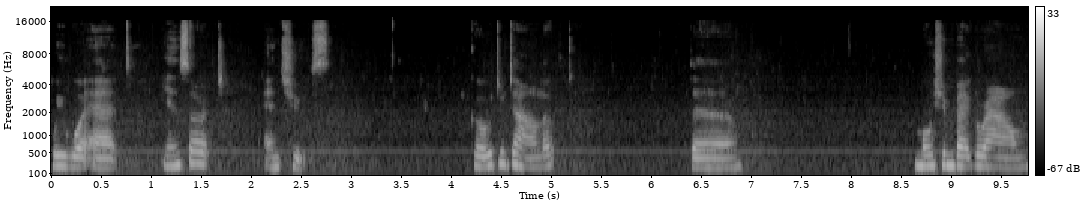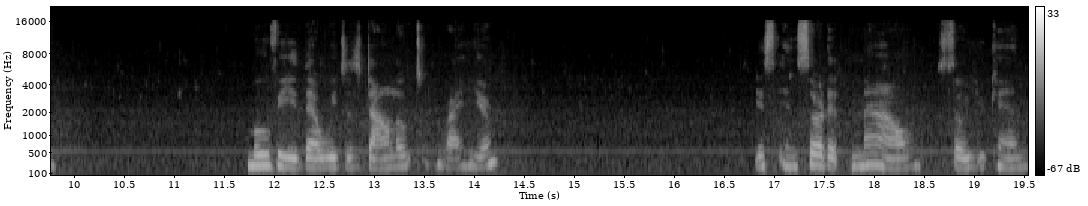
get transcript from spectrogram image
we will add insert and choose. Go to download the motion background movie that we just download right here. Is inserted now so you can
